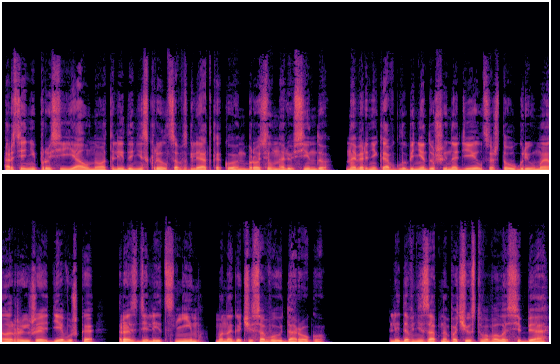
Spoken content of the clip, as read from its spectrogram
Арсений просиял, но от Лиды не скрылся взгляд, какой он бросил на Люсинду. Наверняка в глубине души надеялся, что угрюмая рыжая девушка разделит с ним многочасовую дорогу. Лида внезапно почувствовала себя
